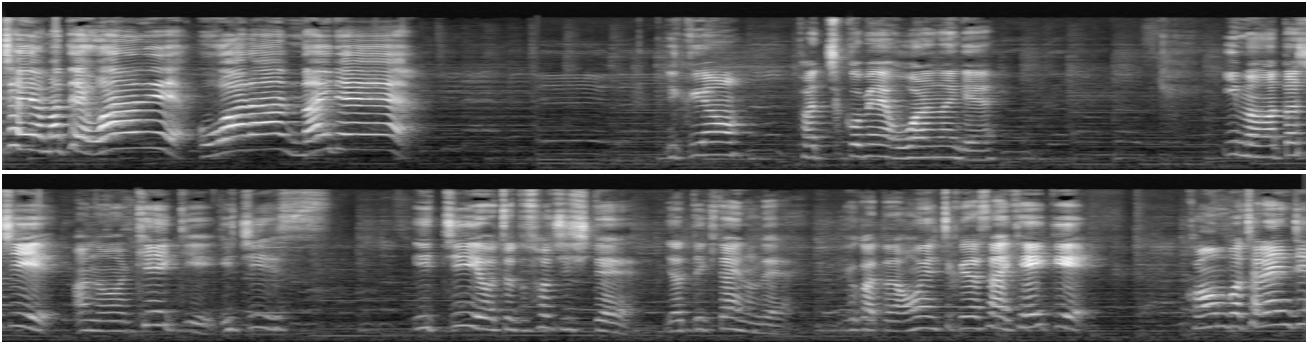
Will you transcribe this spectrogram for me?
ちゃんよ待って終わらない終わらないで。いくよ。パッチコメ終わらないで。今私あのケーキ1位です。1位をちょっと阻止してやっていきたいのでよかったら応援してくださいケーキ。コンボチャレンジ。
